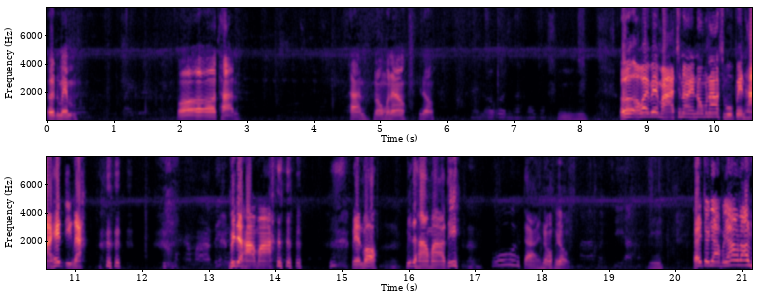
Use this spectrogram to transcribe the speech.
เออแม่มบอทาน ทานน้องมะนาวพี่น้องให้เราเอิ้นมาไว้ก่อนอืมเออเอาไว้ไม่หมาชหน่อยน้องมะนาวสิบูเป็นหาเฮ็ดอีกนะหามาดิมิแต่หามาแม่นบ่อืมมิแต่หามาที่อืมโอ้ยตายเน้องพี่น้องอืมเฮ้ยเจ้าย่างไปย่างนั่น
